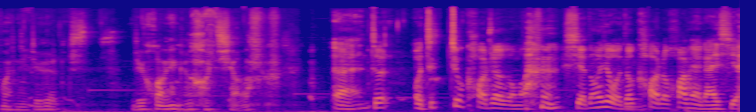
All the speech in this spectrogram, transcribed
哇，你这个你这个画面感好强！哎，就我就就靠这个嘛，写东西我都靠着画面感写，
